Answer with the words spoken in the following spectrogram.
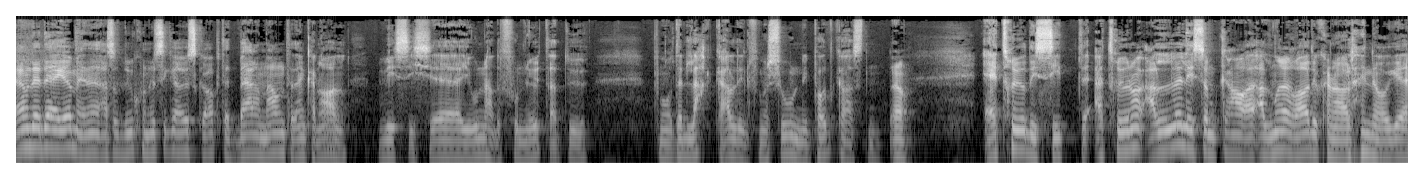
Ja, men det er det jeg mener. Altså, du kunne sikkert jo skapt et bedre navn til den kanalen hvis ikke Jon hadde funnet ut at du på en måte lakk all informasjonen i podkasten. ja. Jeg tror de sitter Jeg tror nok alle liksom andre radiokanaler i Norge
